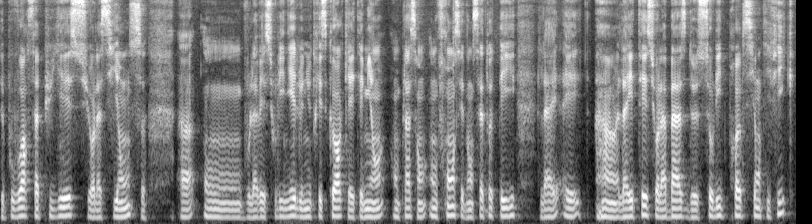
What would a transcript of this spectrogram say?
de pouvoir s'appuyer sur la science, euh, vous l'avez souligné, le Nutri-Score qui a été mis en, place en, France et dans sept autres pays l'a été sur la base de solides preuves scientifiques.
